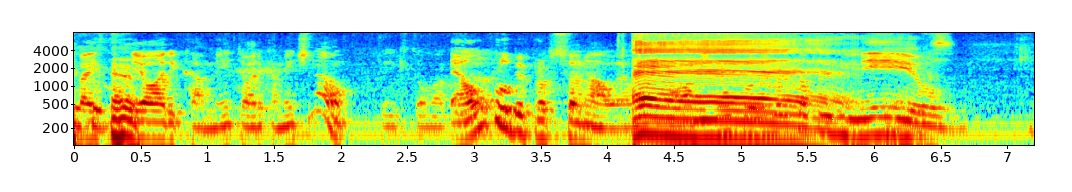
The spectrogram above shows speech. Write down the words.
Vai, teoricamente, teoricamente não. Tem que tomar É um clube profissional, é um É. clube profissional. Eu falei, Meu, que,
